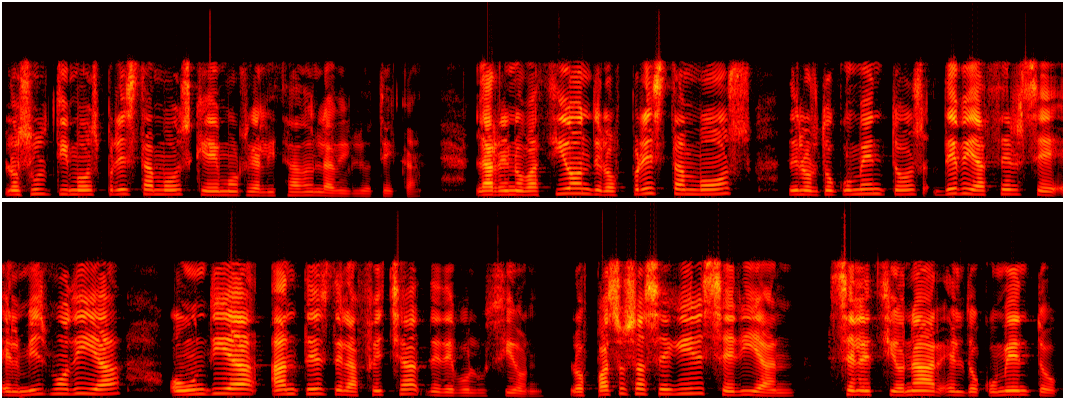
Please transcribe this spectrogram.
los últimos préstamos que hemos realizado en la biblioteca. La renovación de los préstamos de los documentos debe hacerse el mismo día o un día antes de la fecha de devolución. Los pasos a seguir serían seleccionar el documento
